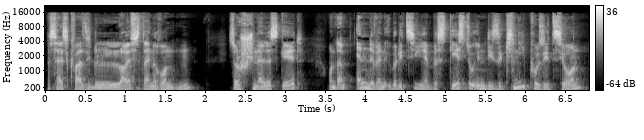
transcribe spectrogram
Das heißt quasi, du läufst deine Runden so schnell es geht und am Ende, wenn du über die Ziellinie bist, gehst du in diese Knieposition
